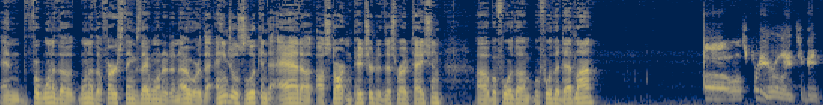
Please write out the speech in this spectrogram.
and for one of the one of the first things they wanted to know are the Angels looking to add a, a starting pitcher to this rotation uh, before the before the deadline. Uh, well, it's pretty early to be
